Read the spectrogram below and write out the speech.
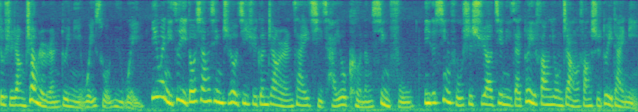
就是让这样的人对你为所欲为，因为你自己都相信，只有继续跟这样的人在一起才有可能幸福。你的。幸福是需要建立在对方用这样的方式对待你，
